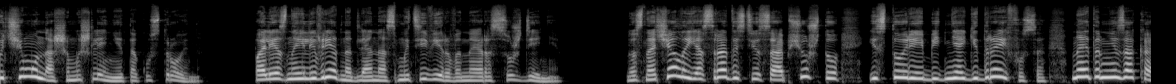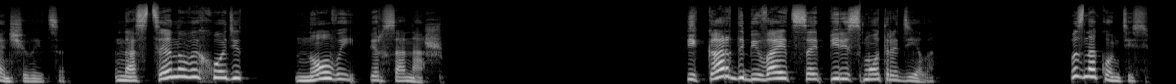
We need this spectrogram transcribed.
Почему наше мышление так устроено? Полезно или вредно для нас мотивированное рассуждение? Но сначала я с радостью сообщу, что история бедняги Дрейфуса на этом не заканчивается. На сцену выходит новый персонаж. Пикар добивается пересмотра дела. Познакомьтесь,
